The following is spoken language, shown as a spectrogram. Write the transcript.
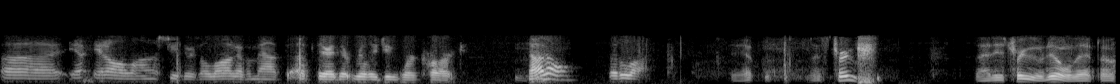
uh, in, in all honesty, there's a lot of them out up there that really do work hard. Mm-hmm. Not all, but a lot. Yep, that's true. That is true. We were dealing with that, though.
